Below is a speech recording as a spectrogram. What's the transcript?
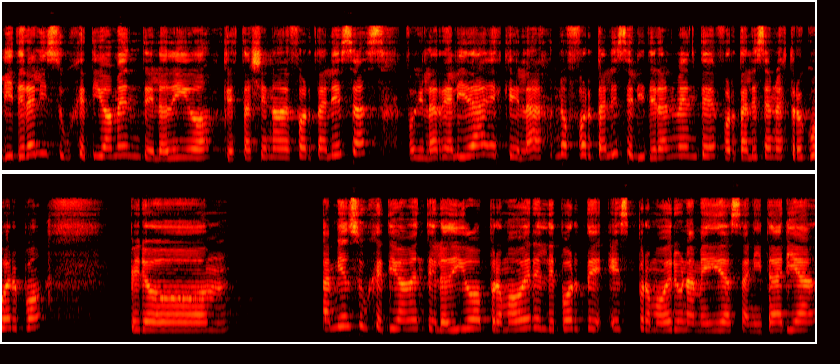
Literal y subjetivamente lo digo, que está lleno de fortalezas, porque la realidad es que nos fortalece literalmente, fortalece nuestro cuerpo, pero mm, también subjetivamente lo digo, promover el deporte es promover una medida sanitaria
